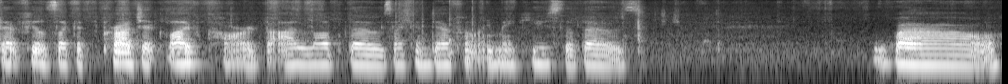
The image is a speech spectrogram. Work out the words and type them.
That feels like a Project Life card, but I love those. I can definitely make use of those. Wow.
